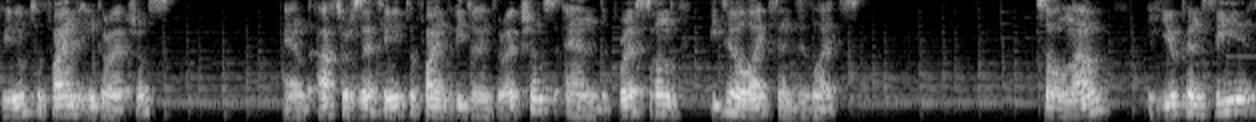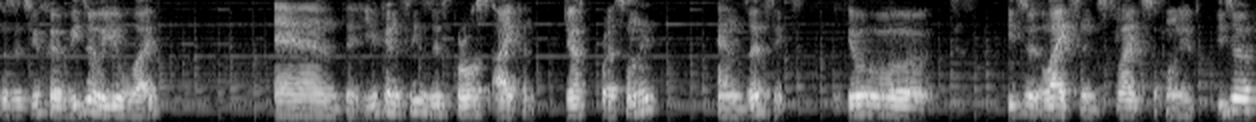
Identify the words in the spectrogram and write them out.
you need to find interactions and after that you need to find video interactions and press on video likes and dislikes. So now you can see that you have video you liked and you can see this cross icon. Just press on it and that's it. Your video likes and dislikes on YouTube video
